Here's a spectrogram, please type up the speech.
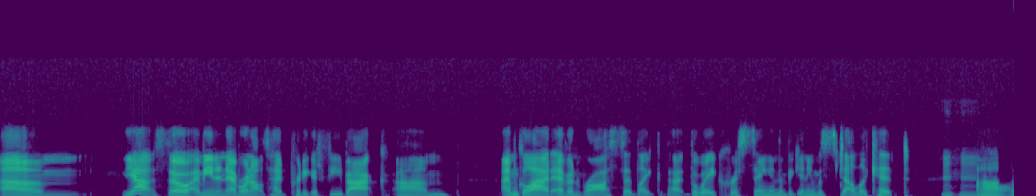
um, yeah. So I mean, and everyone else had pretty good feedback. Um, I'm glad Evan Mhm. Ross said like that the way Chris sang in the beginning was delicate. Mm-hmm.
